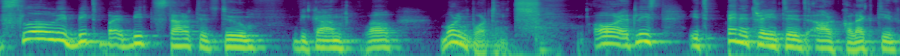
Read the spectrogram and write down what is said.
slowly, bit by bit, started to become, well, more important. Or at least it penetrated our collective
